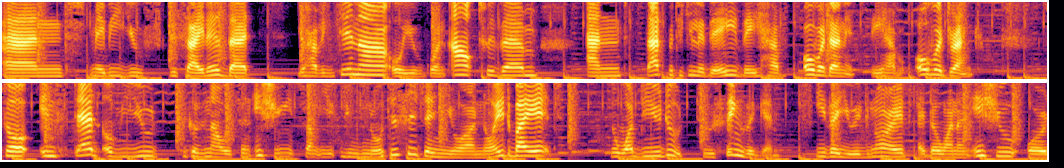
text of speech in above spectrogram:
and maybe you've decided that you're having dinner or you've gone out with them and that particular day they have overdone it they have overdrank. So instead of you because now it's an issue it's some you, you notice it and you're annoyed by it so what do you do? Two things again. Either you ignore it i don't want an issue or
